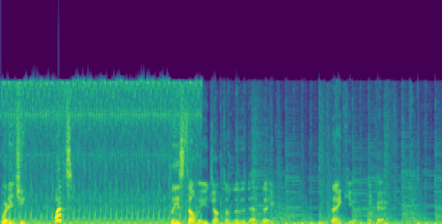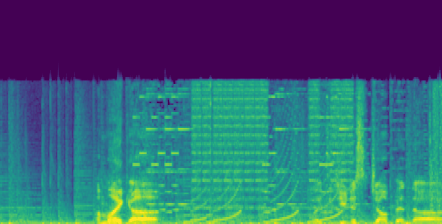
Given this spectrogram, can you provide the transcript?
Where did you what? Please tell me you jumped under the death egg. Thank you. Okay. I'm like, uh... Like, did you just jump and, uh...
